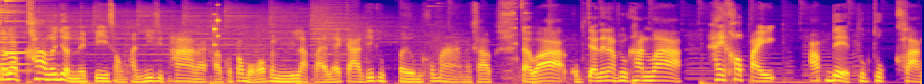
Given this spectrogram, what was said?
สำหรับค่ารถยนต์ในปี 2025 นะครับ ก็ต้องบอกว่ามันมีหลากหลายรายการที่ถูกเติมเข้ามานะครับ แต่ว่าผมจะแนะนำทุกท่านว่าให้เข้าไปอัปเดตทุกๆ ครั้ง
